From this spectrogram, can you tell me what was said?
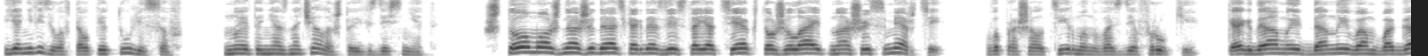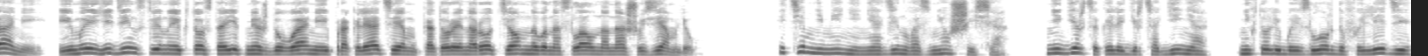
Я не видела в толпе тулисов, но это не означало, что их здесь нет. Что можно ожидать, когда здесь стоят те, кто желает нашей смерти? вопрошал Тирман, воздев руки. Когда мы даны вам богами, и мы единственные, кто стоит между вами и проклятием, которое народ темного наслал на нашу землю. И тем не менее ни один вознесшийся, ни герцог или герцогиня, ни кто-либо из лордов и леди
